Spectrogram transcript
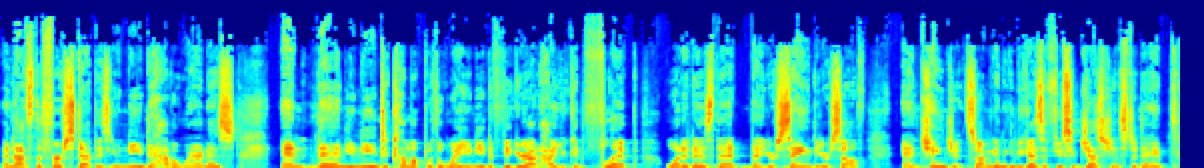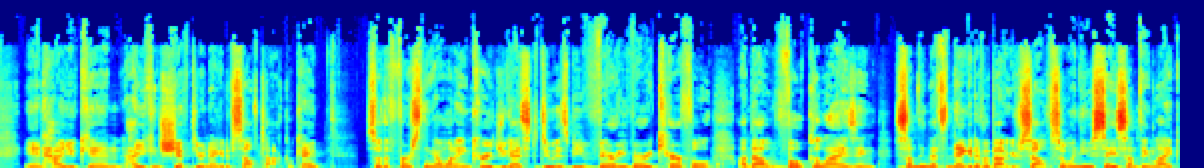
And that's the first step is you need to have awareness. And then you need to come up with a way, you need to figure out how you can flip what it is that, that you're saying to yourself and change it. So I'm going to give you guys a few suggestions today in how you can, how you can shift your negative self-talk. Okay. So, the first thing I want to encourage you guys to do is be very, very careful about vocalizing something that's negative about yourself. So, when you say something like,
